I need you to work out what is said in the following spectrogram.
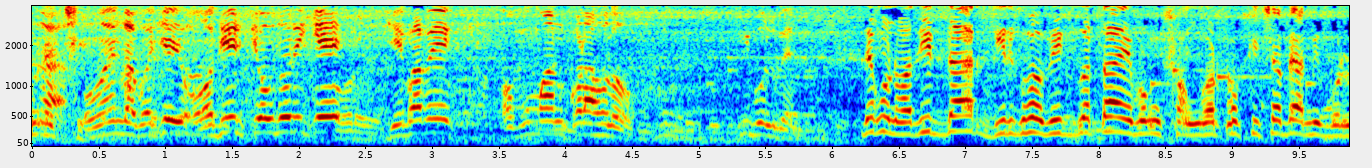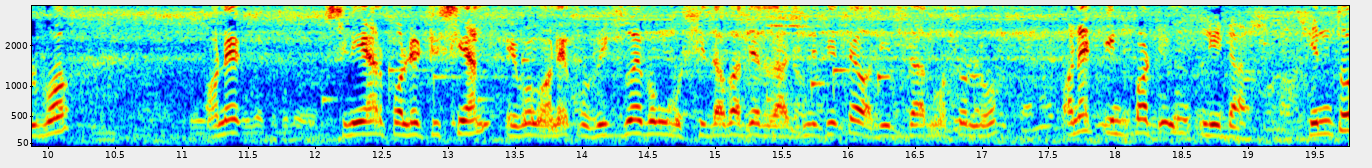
করেছি। হুমায়ুনদা বলছে অধীর চৌধুরীকে যেভাবে অপমান করা হলো কি বলবেন? দেখুন অধীরদার দীর্ঘ অভিজ্ঞতা এবং সংগঠক হিসাবে আমি বলব অনেক সিনিয়র পলিটিশিয়ান এবং অনেক অভিজ্ঞ এবং মুর্শিদাবাদের রাজনীতিতে অধীরদার মতো লোক, অনেক ইম্পর্টেন্ট লিডার কিন্তু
